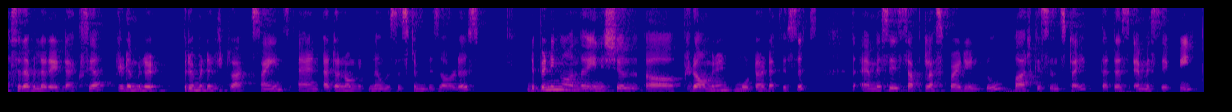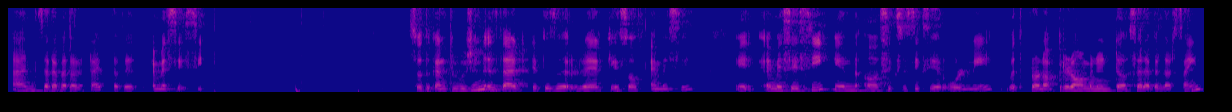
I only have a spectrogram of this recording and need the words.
cerebellar ataxia, pyramidal, tract signs, and autonomic nervous system disorders. Depending on the initial uh, predominant motor deficits, the MSA is subclassified into Parkinson's type, that is MSAP, and cerebellar type, that is MSAC. So the conclusion is that it is a rare case of MSA, MSAC in a 66 year old male with predominant uh, cerebellar signs.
